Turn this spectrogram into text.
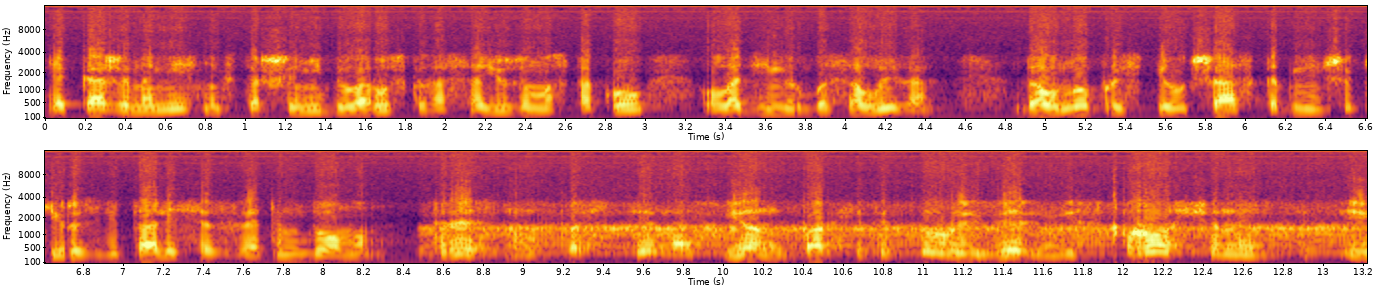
Як кажа намеснік старшыні беларускага саюзу мастакоў Владимир Басалыга, даўно прыспеў час, каб меншукі развіталіся з гэтым домам. Трэснуў па сценах, ён па архітэктуры вельмі спрошчаны і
